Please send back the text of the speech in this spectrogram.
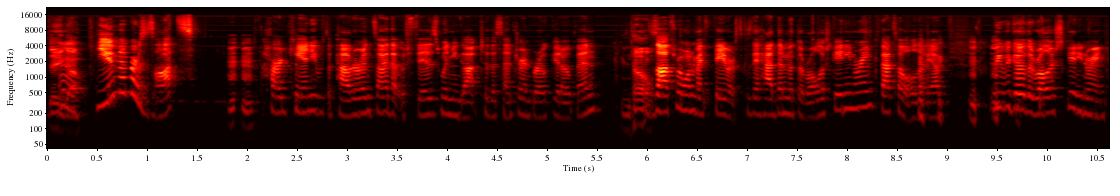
there you Mm. go. Do you remember Zotz? Mm-mm. Hard candy with the powder inside that would fizz when you got to the center and broke it open. No. Zotz were one of my favorites because they had them at the roller skating rink. That's how old I am. we would go to the roller skating rink,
